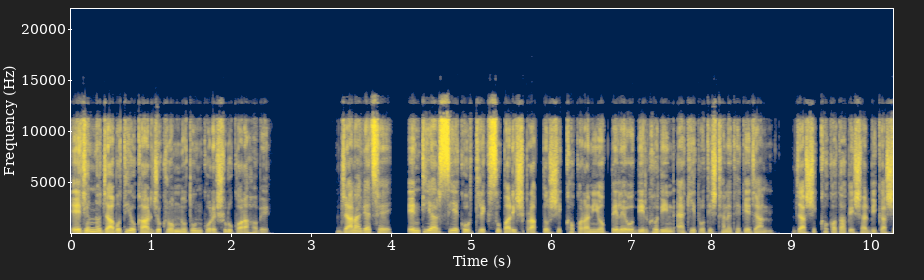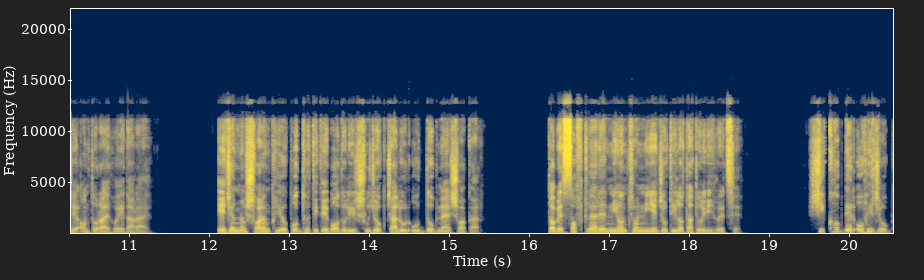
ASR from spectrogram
এজন্য যাবতীয় কার্যক্রম নতুন করে শুরু করা হবে। জানা গেছে এনটিআরসিএ কর্তৃক সুপারিশপ্রাপ্ত শিক্ষকরা নিয়োগ পেলেও দীর্ঘদিন একই প্রতিষ্ঠানে থেকে যান, যা শিক্ষকতা পেশার বিকাশে অন্তরায় হয়ে দাঁড়ায়। এজন্য স্বয়ংক্রিয় পদ্ধতিতে বদলির সুযোগ চালুর উদ্যোগ নেয় সরকার। তবে সফটওয়্যারের নিয়ন্ত্রণ নিয়ে জটিলতা তৈরি হয়েছে। শিক্ষকদের অভিযোগ,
